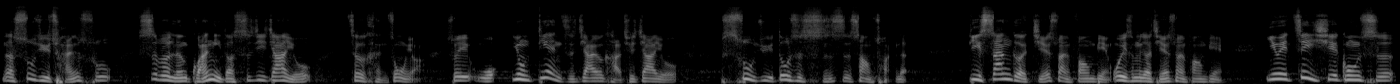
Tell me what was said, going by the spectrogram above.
那数据传输是不是能管理到司机加油，这个很重要。所以我用电子加油卡去加油，数据都是实时上传的。第三个结算方便，为什么叫结算方便？因为这些公司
